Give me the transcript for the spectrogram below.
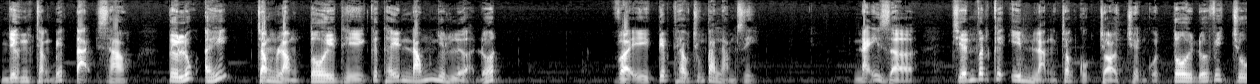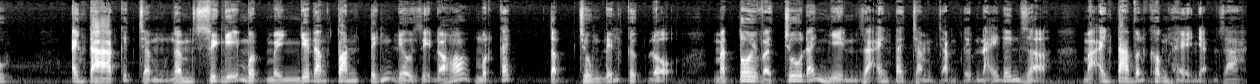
nhưng chẳng biết tại sao, từ lúc ấy trong lòng tôi thì cứ thấy nóng như lửa đốt. Vậy tiếp theo chúng ta làm gì? Nãy giờ, Chiến vẫn cứ im lặng trong cuộc trò chuyện của tôi đối với Chu. Anh ta cứ trầm ngâm suy nghĩ một mình như đang toan tính điều gì đó một cách tập trung đến cực độ, mà tôi và Chu đã nhìn ra anh ta chằm chằm từ nãy đến giờ mà anh ta vẫn không hề nhận ra.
